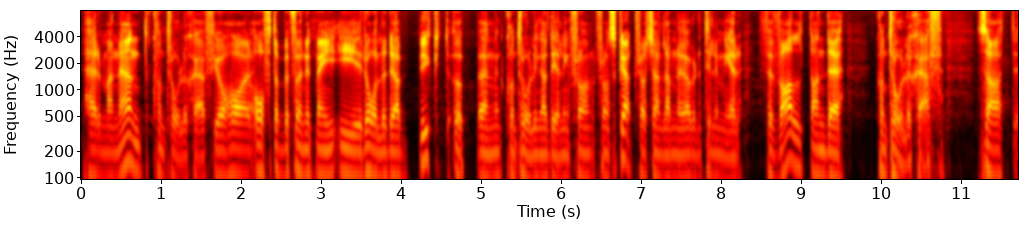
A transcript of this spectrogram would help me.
permanent controllerchef. Jag har ofta befunnit mig i roller där jag byggt upp en controllingavdelning från, från scratch för att sedan lämna över det till en mer förvaltande controllerchef. Så att eh,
